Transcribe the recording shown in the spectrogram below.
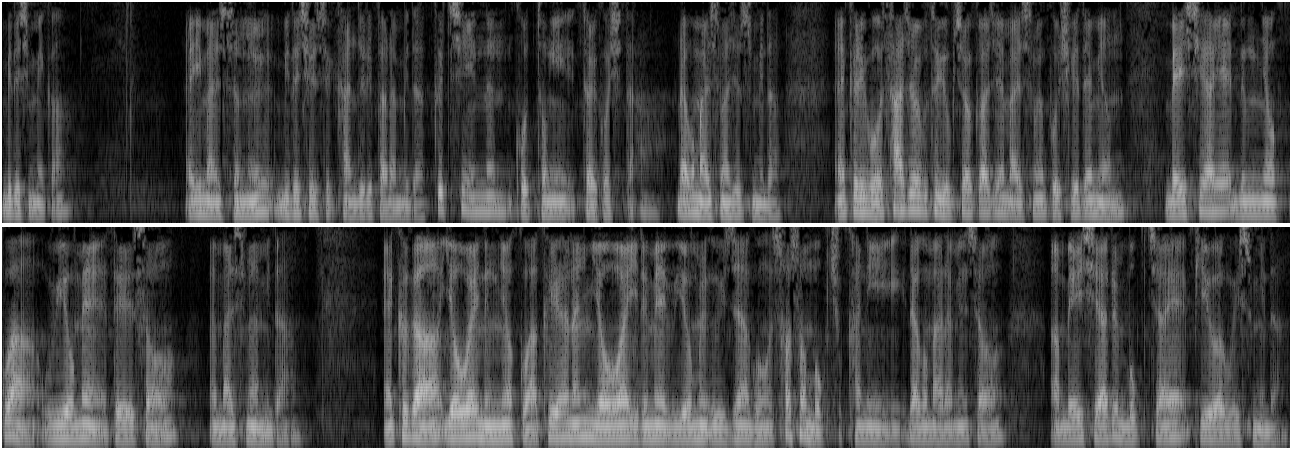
믿으십니까? 이 말씀을 믿으실 수 간절히 바랍니다. 끝이 있는 고통이 될 것이다. 라고 말씀하셨습니다. 그리고 4절부터 6절까지의 말씀을 보시게 되면 메시아의 능력과 위험에 대해서 말씀합니다. 그가 여호와의 능력과 그의 하나님 여호와의 이름의 위엄을 의지하고 서서 목축하니라고 말하면서 아, 메시아를 목자에 비유하고 있습니다.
